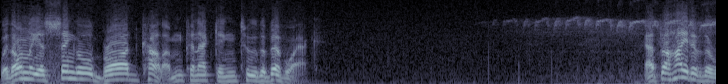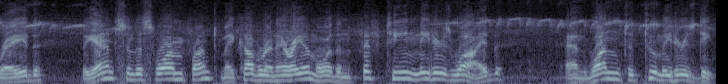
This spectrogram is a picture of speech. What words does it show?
with only a single broad column connecting to the bivouac. At the height of the raid, the ants in the swarm front may cover an area more than 15 meters wide and one to two meters deep.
